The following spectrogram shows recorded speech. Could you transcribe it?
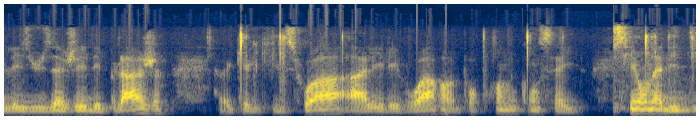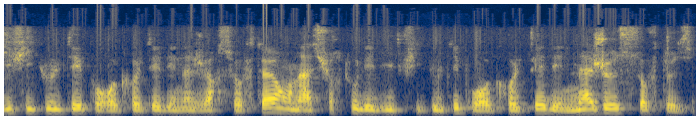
les usagers des plages, quels qu'ils soient, à aller les voir pour prendre conseil. Si on a des difficultés pour recruter des nageurs sauveteurs, on a surtout des difficultés pour recruter des nageuses sauveteuses.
